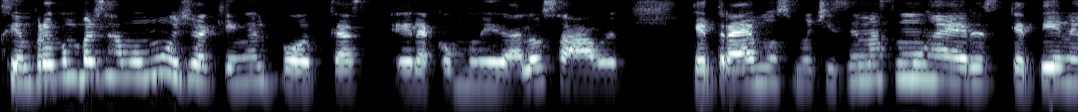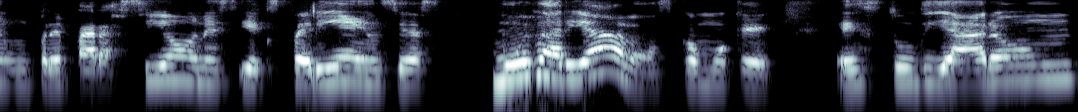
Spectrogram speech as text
siempre conversamos mucho aquí en el podcast, eh, la comunidad lo sabe, que traemos muchísimas mujeres que tienen preparaciones y experiencias muy variadas, como que estudiaron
